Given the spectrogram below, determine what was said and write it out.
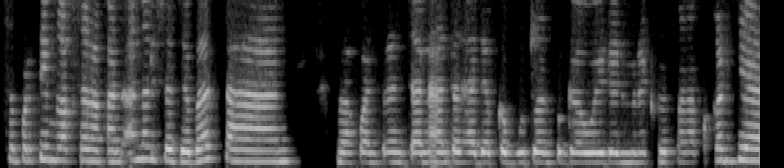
seperti melaksanakan analisa jabatan, melakukan perencanaan terhadap kebutuhan pegawai dan merekrut para pekerja,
